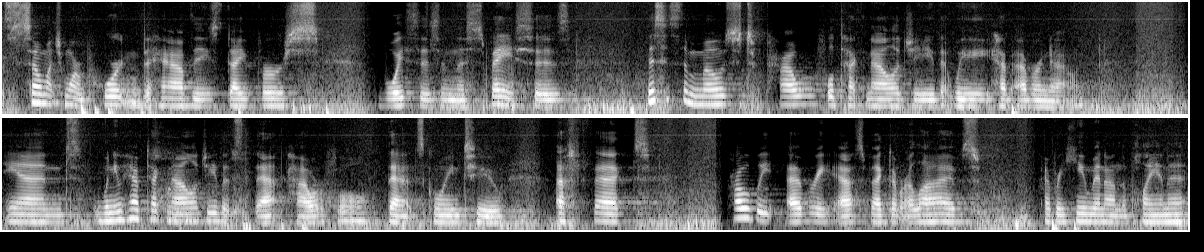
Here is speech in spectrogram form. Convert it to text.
so much more important to have these diverse voices in this space is this is the most powerful technology that we have ever known. And when you have technology that's that powerful, that's going to affect probably every aspect of our lives, every human on the planet,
